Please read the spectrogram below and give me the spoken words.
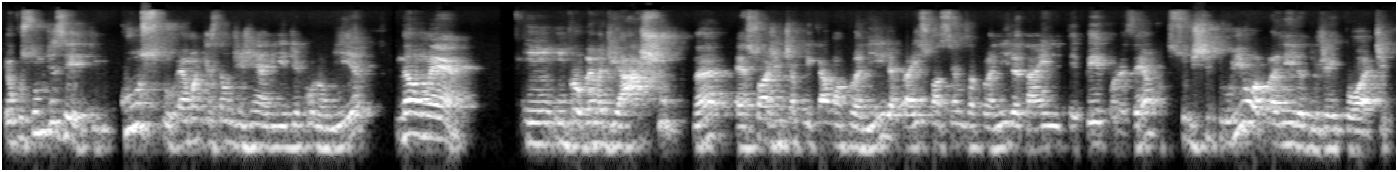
Eu costumo dizer que custo é uma questão de engenharia e de economia, não é um, um, problema de acho, né? é só a gente aplicar uma planilha, para isso nós temos a planilha da NTP, por exemplo, que substituiu a planilha do JPOT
